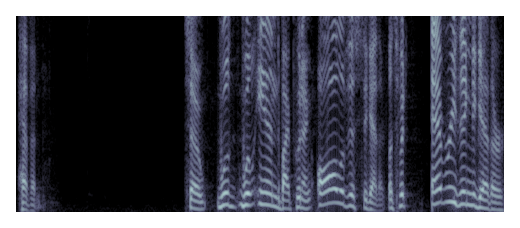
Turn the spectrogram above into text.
heaven. So we'll, we'll end by putting all of this together. Let's put everything together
